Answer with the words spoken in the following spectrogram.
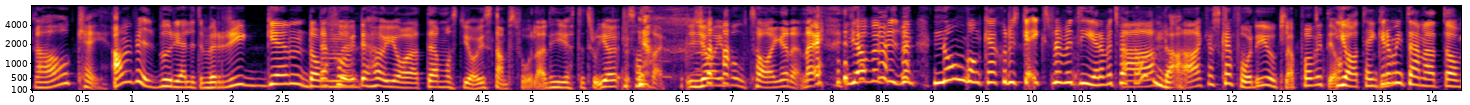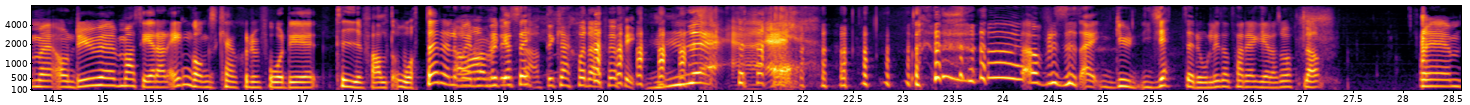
Ja okej. Ja men precis, börja lite med ryggen. De... Där, får, vi- det hör jag att där måste jag ju snabbspola. Det är jättetroligt. Jag, som sagt, jag är mottagare. Nej. Ja men men någon gång kanske du ska experimentera med tvärtom då. Ja, kanske kan få det i julklapp, vad vet jag. Jag tänker om inte annat om, eh, om du eh, masserar en gång så kanske du får det tiofalt åter eller vad är det man det brukar är säga? sant. Det kanske var därför jag fick. Ja precis, Nej, gud jätteroligt att han reagerar så. Ja. Ehm,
